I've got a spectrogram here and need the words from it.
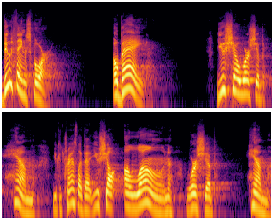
do things for, obey. You shall worship him. You could translate that, you shall alone worship him.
